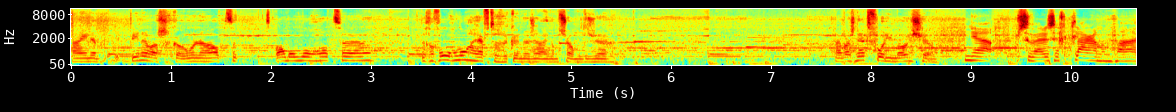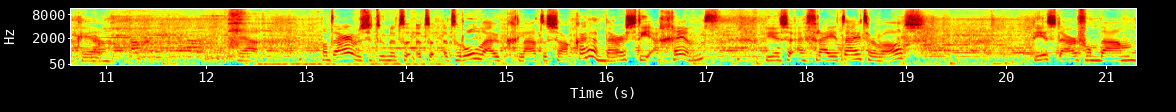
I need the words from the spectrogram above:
hij naar binnen was gekomen, dan had het allemaal nog wat. de gevolgen nog heftiger kunnen zijn, om het zo maar te zeggen. Hij was net voor die modeshow. Ja, ze waren zich klaar aan het maken, ja. ja. Want daar hebben ze toen het, het, het rolluik laten zakken. En daar is die agent, die in zijn vrije tijd er was... Die is daar vandaan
